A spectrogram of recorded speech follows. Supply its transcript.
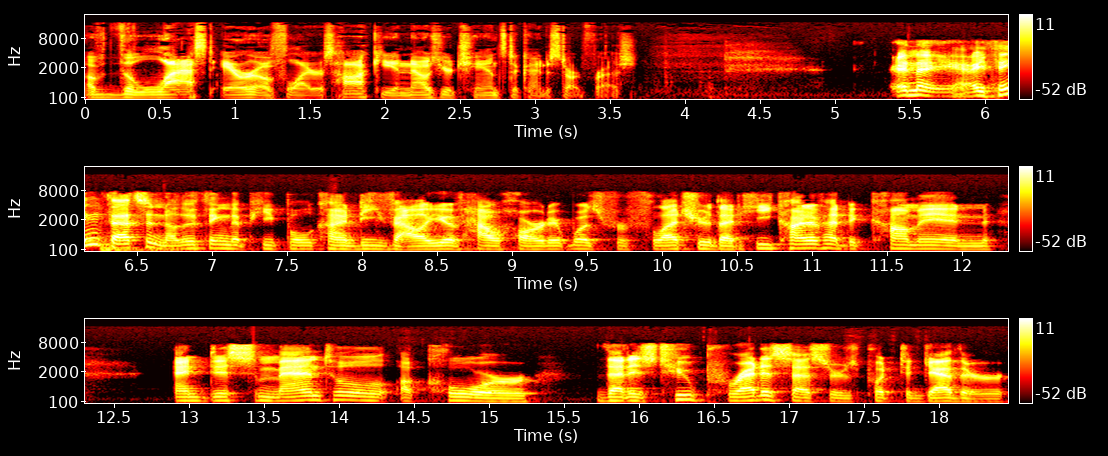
of the last era of Flyers hockey, and now's your chance to kind of start fresh and I, I, think that's another thing that people kind of devalue of how hard it was for Fletcher that he kind of had to come in and dismantle a core that his two predecessors put together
